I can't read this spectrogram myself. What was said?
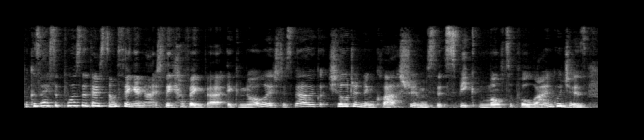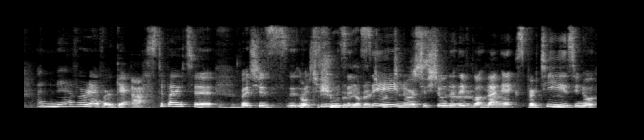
because i suppose that there's something in actually having that acknowledged as well we've got children in classrooms that speak multiple languages mm-hmm. and never ever get asked about it mm-hmm. which is Not which seems insane or to show yeah, that they've got yeah. that expertise mm-hmm. you know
